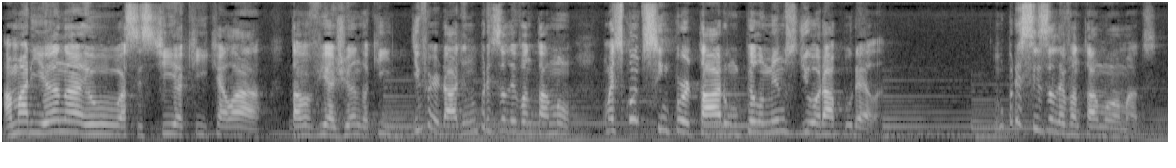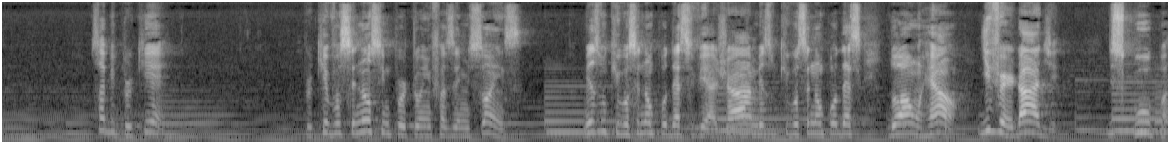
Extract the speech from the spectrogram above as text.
A Mariana, eu assisti aqui que ela estava viajando aqui, de verdade, não precisa levantar a mão, mas quantos se importaram, pelo menos, de orar por ela? Não precisa levantar a mão, amados. Sabe por quê? Porque você não se importou em fazer missões? Mesmo que você não pudesse viajar, mesmo que você não pudesse doar um real, de verdade, desculpa,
